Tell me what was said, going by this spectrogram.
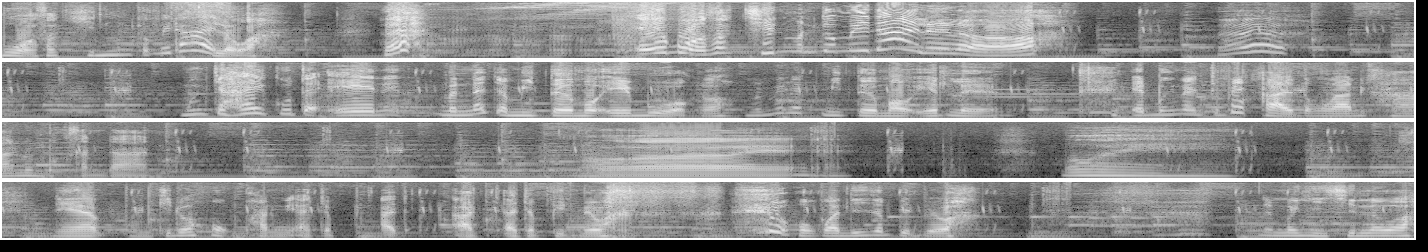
บวกสักชิ้นมันก็ไม่ได้เหรอวะฮะเอบวกสักชิ้นมันก็ไม่ได้เลยเหรอเออ มึงจะให้กูแต่เอเนี่ยมันน่าจะมีเติมเอาเอบวกเนาะมันไม่ได้มีเติมเอาเอสเลยเอสมึงน่าจะไปขายตรงร้านค้านุ่นบักสันดานโอ้ยโอ้ยเนี่ยผมคิดว่าหกพันนี่อาจจะอาจอาจอาจจะปิดไหมวะหกพันนี้จะปิดไหมวะนี่มากี่ชิ้นแล้ววะ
